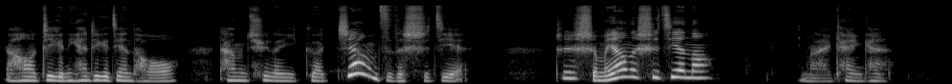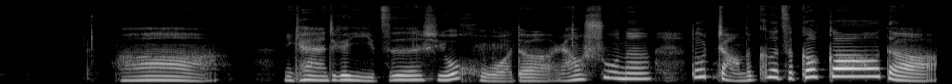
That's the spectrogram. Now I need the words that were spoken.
然后这个，你看这个箭头，他们去了一个这样子的世界，这是什么样的世界呢？我们来看一看。啊，你看这个椅子是有火的，然后树呢都长得个子高高的。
